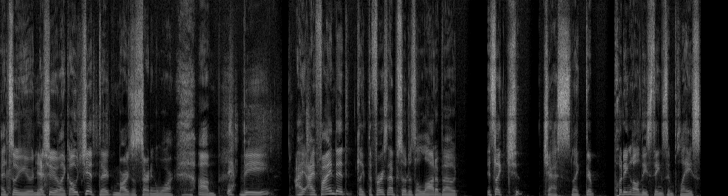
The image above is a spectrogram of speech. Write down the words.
and so you initially you're like, oh shit, Mars is starting a war. Um, Yeah. the I I find it like the first episode is a lot about it's like ch- chess, like they're putting all these things in place.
